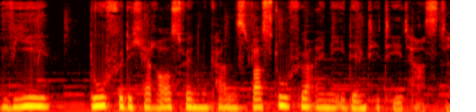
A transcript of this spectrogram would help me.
wie du für dich herausfinden kannst, was du für eine Identität hast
